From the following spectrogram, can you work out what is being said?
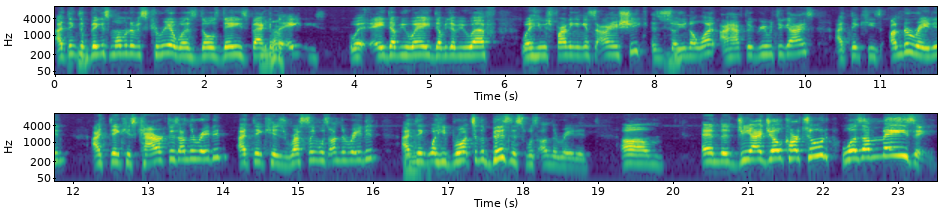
I think the biggest moment of his career was those days back in the '80s with AWA, WWF when he was fighting against the Iron Sheik. And so, you know what? I have to agree with you guys. I think he's underrated. I think his character is underrated. I think his wrestling was underrated. I Mhm. think what he brought to the business was underrated. Um, and the G.I. Joe cartoon was amazing.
